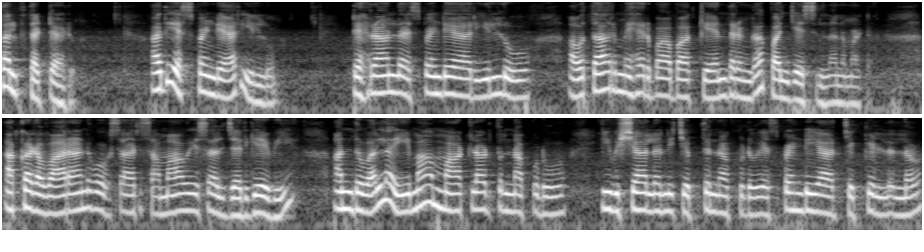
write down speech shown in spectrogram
తలుపు తట్టాడు. అది ఎస్పెండియార్ ఇల్లు. టెహ్రాన్లో ఎస్పెండియార్ ఇల్లు అవతార్ మెహర్ బాబా కేంద్రంగా పనిచేసిందనమాట అక్కడ వారానికి ఒకసారి సమావేశాలు జరిగేవి. అందువల్ల ఇమాం మాట్లాడుతున్నప్పుడు ఈ విషయాలన్నీ చెప్తున్నప్పుడు ఎస్పెండిఆర్ చెక్కిళ్ళలో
